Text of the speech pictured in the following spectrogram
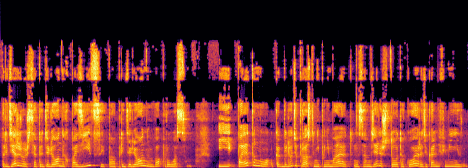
придерживаешься определенных позиций по определенным вопросам. И поэтому как бы люди просто не понимают на самом деле, что такое радикальный феминизм.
